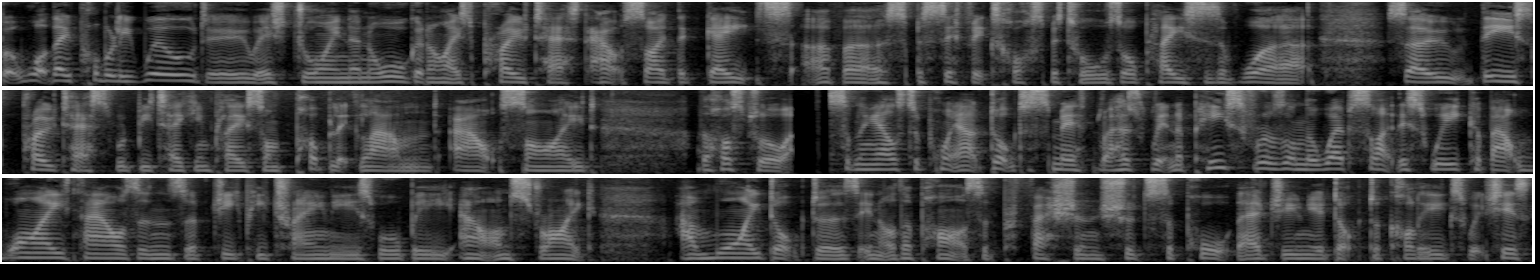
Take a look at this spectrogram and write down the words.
But what they probably will do is join an organised protest outside the gates of a specific hospitals or places of work. So these protests would be taking place on public land outside the hospital. Something else to point out Dr. Smith has written a piece for us on the website this week about why thousands of GP trainees will be out on strike and why doctors in other parts of the profession should support their junior doctor colleagues, which is,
